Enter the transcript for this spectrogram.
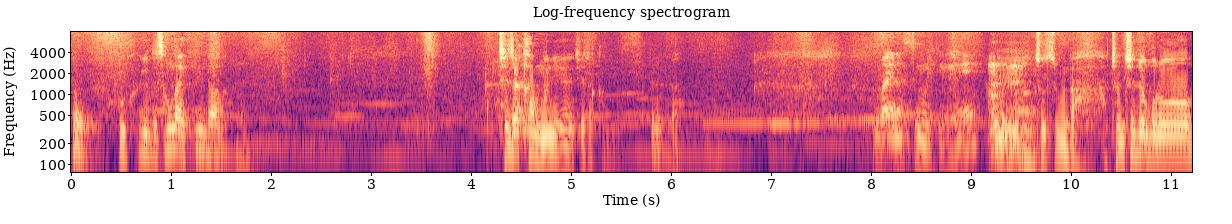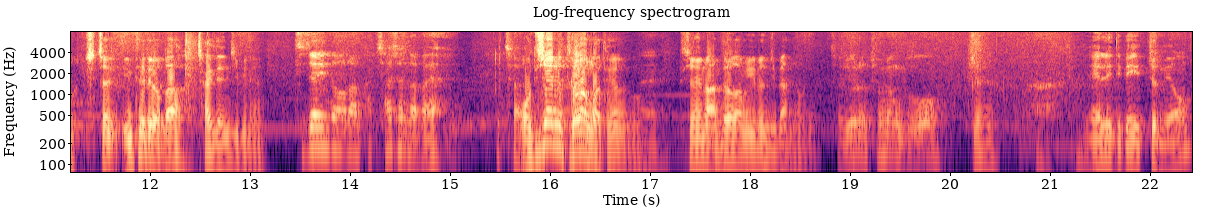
문 크기도 상당히 큽니다. 제작한 문이에요, 제작한 문. 그러니까. 마이너스 몰딩에 좋습니다. 전체적으로 진짜 인테리어가 잘 된 집이네요. 디자이너랑 같이 하셨나 봐요. 그렇죠. 어, 디자인은 들어간 것 같아요. 이거. 네. 디자인은 안 들어가면 이런 집이 안 나오죠. 저 이런 조명도 네. LED 매입 조명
